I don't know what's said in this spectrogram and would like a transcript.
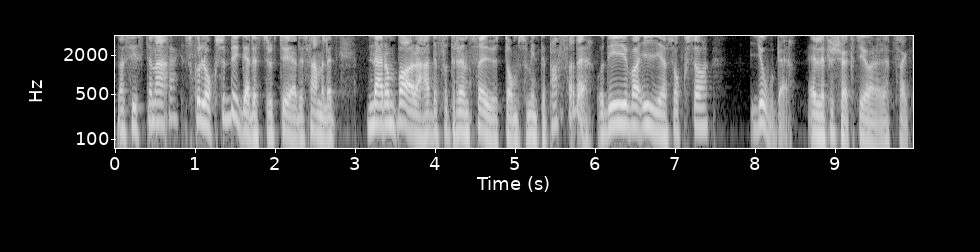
Nazisterna exakt. skulle också bygga det strukturerade samhället när de bara hade fått rensa ut de som inte passade. Och det är ju vad IS också gjorde, eller försökte göra rätt sagt.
